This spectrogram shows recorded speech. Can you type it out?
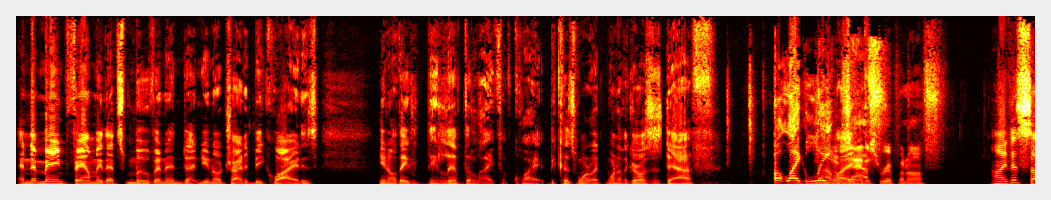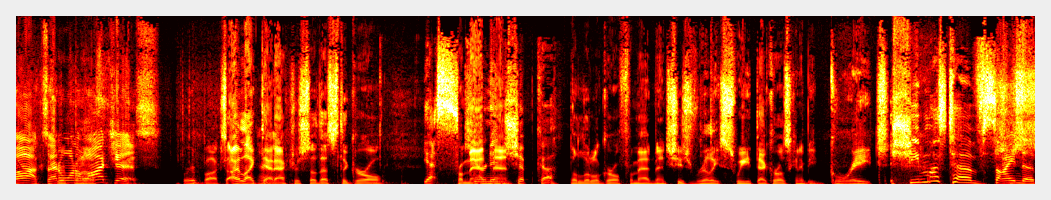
And the main family that's moving and you know trying to be quiet is, you know, they they live the life of quiet because one one of the girls is deaf. But like late I'm like- Yeah, death. just ripping off I'm like this sucks. I don't want to Ripping off- watch this. Bird Box. I like that actress. So that's the girl, yes, From Mad Kiernan Men. Shipka. the little girl from Mad Men. She's really sweet. That girl's going to be great. She must have signed a,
